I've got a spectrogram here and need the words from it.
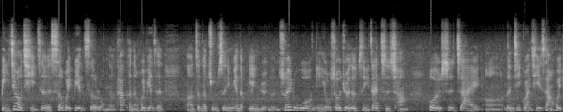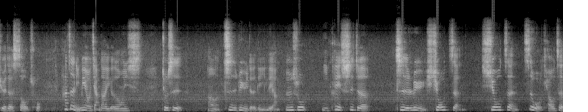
比较起这个社会变色龙呢，他可能会变成，嗯、整个组织里面的边缘人。所以，如果你有时候觉得自己在职场或者是在呃人际关系上会觉得受挫，他这里面有讲到一个东西，就是呃自律的力量。就是说，你可以试着自律、修整、修正、自我调整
